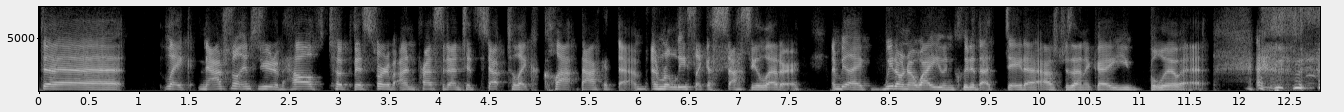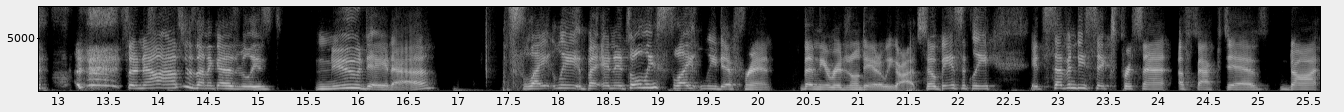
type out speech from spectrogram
the like National Institute of Health took this sort of unprecedented step to like clap back at them and release like a sassy letter and be like, we don't know why you included that data, AstraZeneca. You blew it. so now AstraZeneca has released new data, slightly, but and it's only slightly different than the original data we got. So basically, it's 76% effective, not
